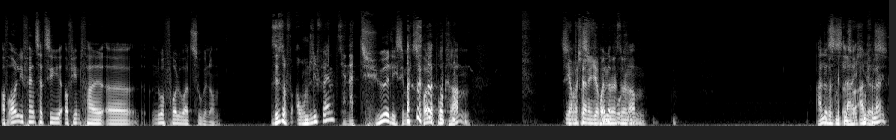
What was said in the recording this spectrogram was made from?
Auf OnlyFans hat sie auf jeden Fall äh, nur Follower zugenommen. Sie ist auf OnlyFans? Ja, natürlich, sie macht das volle Programm. Sie Ja, wahrscheinlich, das aber volle so ein- Programm. Alles, Was mit also alles. vielleicht?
